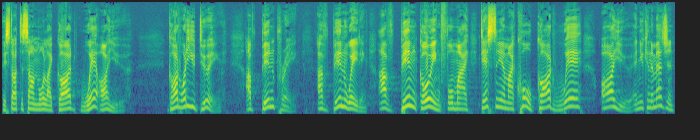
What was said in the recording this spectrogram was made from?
They start to sound more like, God, where are you? God, what are you doing? I've been praying. I've been waiting. I've been going for my destiny and my call. God, where are you? And you can imagine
